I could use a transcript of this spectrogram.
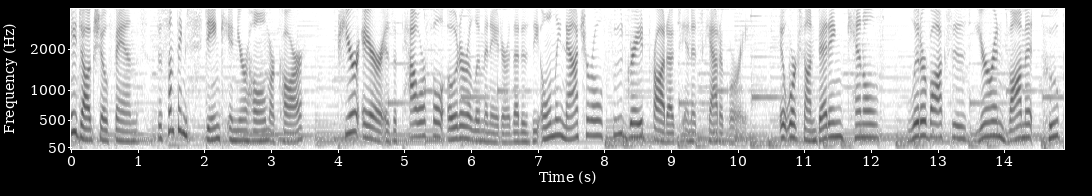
Hey, Dog Show fans, does something stink in your home or car? PureAyre is a powerful odor eliminator that is the only natural food grade product in its category. It works on bedding, kennels, litter boxes, urine, vomit, poop,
